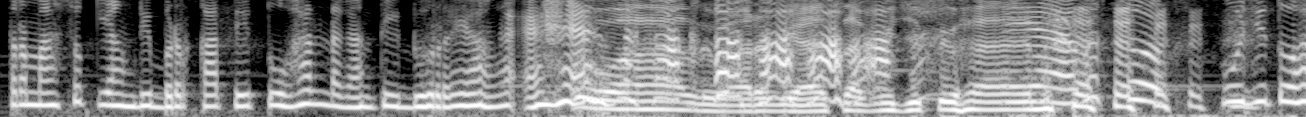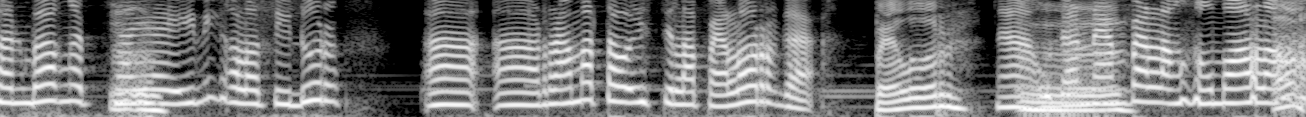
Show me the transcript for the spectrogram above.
termasuk yang diberkati Tuhan dengan tidur yang enak. Wah, luar biasa, puji Tuhan. Iya betul, puji Tuhan banget. Saya ini kalau tidur, uh, uh, Rama tahu istilah pelor gak? Pelor. Nah, eh, udah nempel langsung molor.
